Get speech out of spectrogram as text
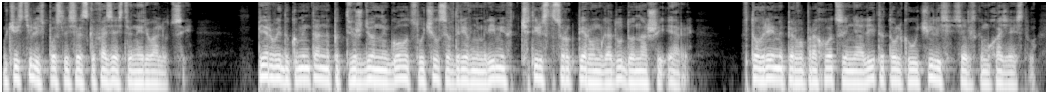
участились после сельскохозяйственной революции. Первый документально подтвержденный голод случился в Древнем Риме в 441 году до нашей эры. В то время первопроходцы неолита только учились сельскому хозяйству –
